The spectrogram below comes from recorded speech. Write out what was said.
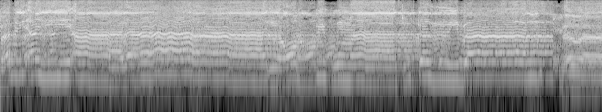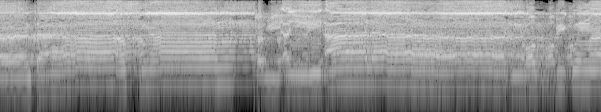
فبأي آلاء ربكما تكذبان؟ ذواتا أصنان. فبأي آلاء ربكما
